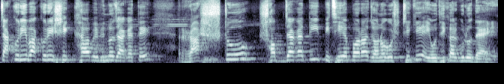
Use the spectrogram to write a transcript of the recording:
চাকুরি বাকুরি, শিক্ষা বিভিন্ন জায়গাতে, রাষ্ট্র সব জায়গাতেই পিছিয়ে পড়া জনগোষ্ঠীকে এই অধিকারগুলো দেয়।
